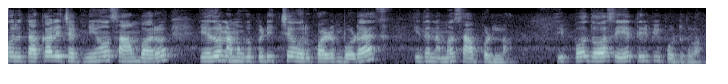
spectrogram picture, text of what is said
ஒரு தக்காளி சட்னியோ சாம்பாரோ ஏதோ நமக்கு பிடிச்ச ஒரு குழம்போட இதை நம்ம சாப்பிடலாம். இப்போது தோசையை திருப்பி போட்டுக்கலாம்.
